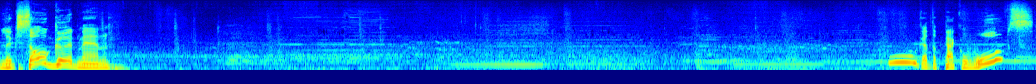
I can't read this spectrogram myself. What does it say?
Looks so good, man. Ooh, got the pack of wolves.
